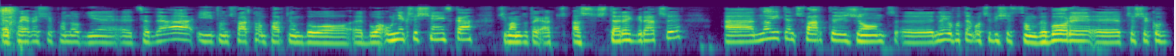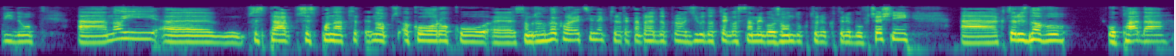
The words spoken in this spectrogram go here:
e, pojawia się ponownie e, CDA i tą czwartą partią było, była Unia Chrześcijańska, czyli mam tutaj aż, aż czterech graczy. No i ten czwarty rząd, no i potem oczywiście są wybory w czasie COVID-u, no i przez, przez ponad, no około roku są rozmowy koalicyjne, które tak naprawdę doprowadziły do tego samego rządu, który, który był wcześniej, który znowu upada,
